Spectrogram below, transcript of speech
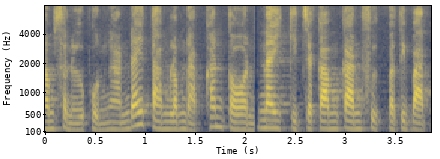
นำเสนอผลงานได้ตามลำดับขั้นตอน ในกิจกรรมการฝึกปฏิบัติ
